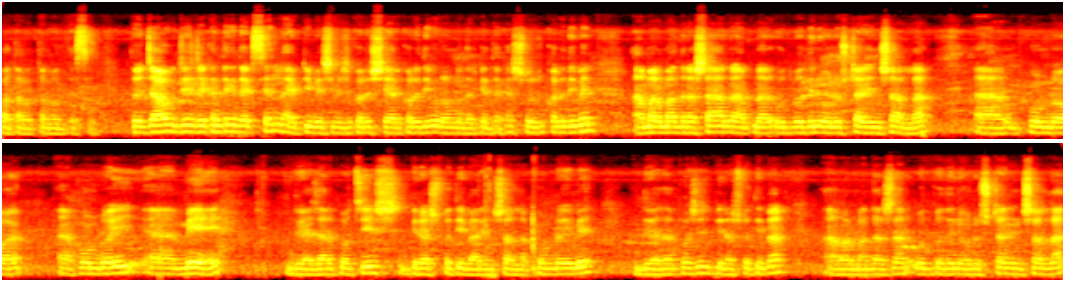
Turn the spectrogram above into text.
কথাবার্তা বলতেছি। তো যাও, যে যেখান থেকে দেখছেন লাইভটি বেশি বেশি করে শেয়ার করে দিবেন, অন্যদেরকে দেখা শুরু করে দিবেন। আমার মাদ্রাসার আপনার উদ্বোধনী অনুষ্ঠান ইনশাআল্লাহ পনেরো পনেরোই মে দুই হাজার পঁচিশ, বৃহস্পতিবার ইনশাল্লাহ পনেরোই মে দুই হাজার পঁচিশ, বৃহস্পতিবার আমার মাদ্রাসার উদ্বোধনী অনুষ্ঠান ইনশাল্লাহ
